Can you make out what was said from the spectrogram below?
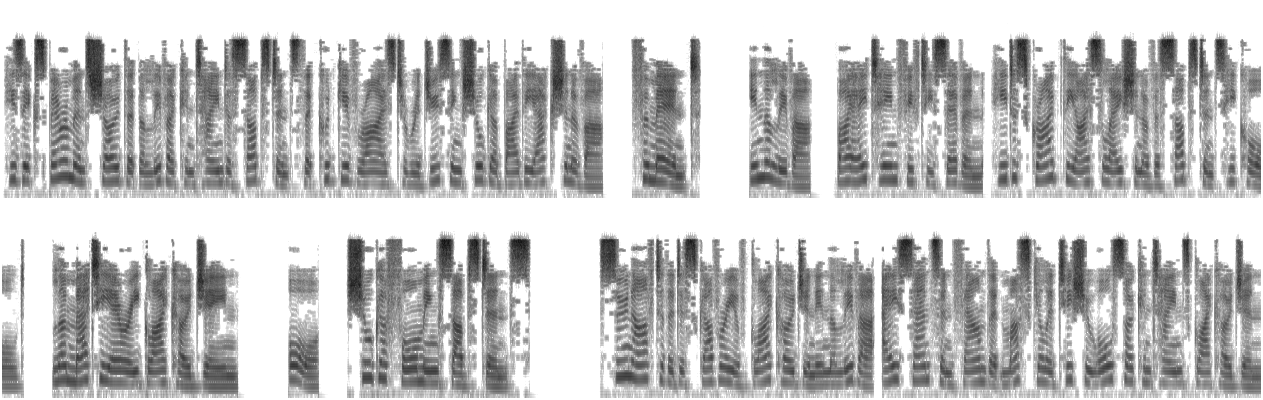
His experiments showed that the liver contained a substance that could give rise to reducing sugar by the action of a ferment in the liver. By 1857, he described the isolation of a substance he called la matière glycogène, or sugar-forming substance. Soon after the discovery of glycogen in the liver, A. Sanson found that muscular tissue also contains glycogen.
